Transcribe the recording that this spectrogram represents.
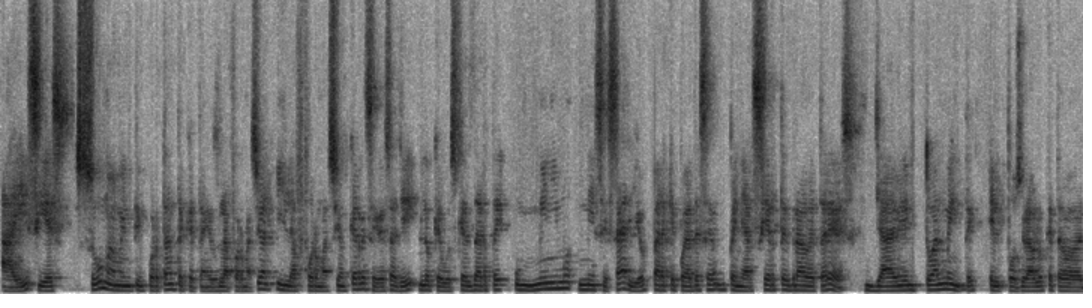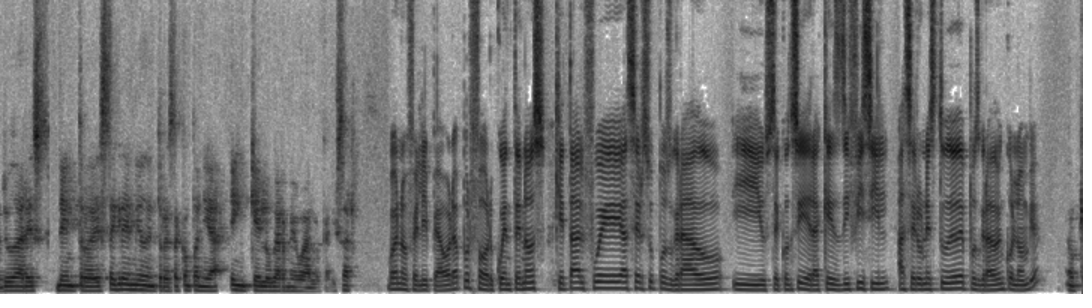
ahí sí es sumamente importante que tengas la formación y la formación que recibes allí lo que busca es darte un mínimo necesario para que puedas desempeñar cierto grado de tareas. Ya eventualmente el posgrado lo que te va a ayudar es dentro de este gremio, dentro de esta compañía, en qué lugar me voy a localizar. Bueno, Felipe, ahora por favor cuéntenos qué tal fue hacer su posgrado y usted considera que es difícil hacer un estudio de posgrado en Colombia. Ok,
